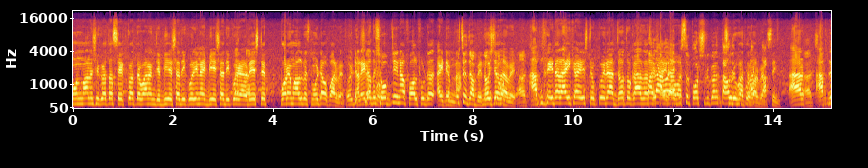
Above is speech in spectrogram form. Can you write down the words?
মন মানসিকতা সেট করতে পারেন যে বিয়ে শাদী করি নাই বিয়ে শাদী কইরা রেস্টে পরে মাল বেচবো ওইটাও পারবেন। আর এটা তো সবজি না ফল ফ্রুট আইটেম না। পচে যাবে, পচে যাবে। আচ্ছা। আপনি এটা রাইখা স্টক কইরা যত কাজ আছে খাইরা এক আবার বছর পর শুরু করেন তাও শুরু করতে পারবেন। আর আচ্ছা। আপনি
